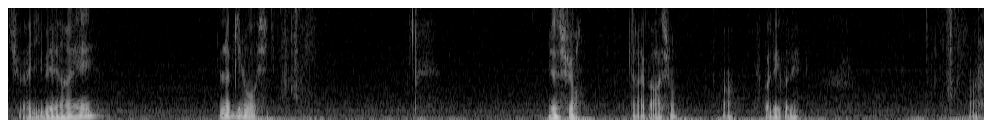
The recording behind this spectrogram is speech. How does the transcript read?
Tu vas libérer la Biélorussie. Bien sûr, la réparation. Hein, faut pas déconner. Voilà.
